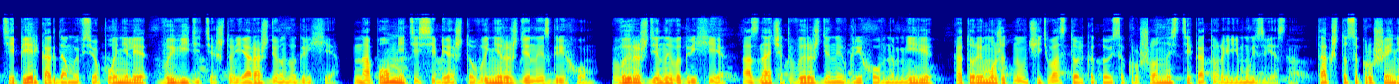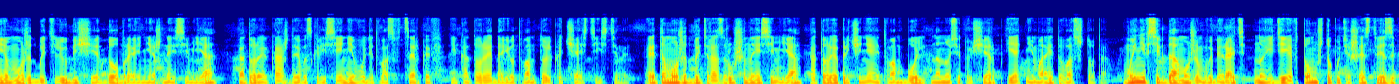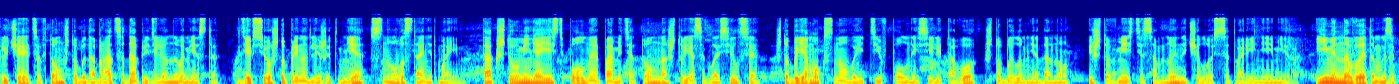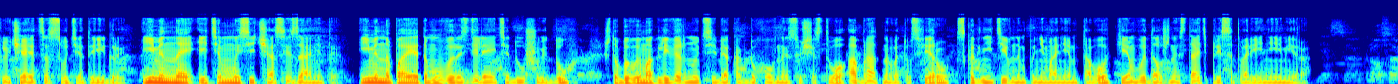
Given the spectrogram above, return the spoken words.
Теперь, когда мы все поняли, вы видите, что я рожден во грехе. Напомните себе, что вы не рождены с грехом. Вы рождены во грехе, а значит, вы рождены в греховном мире, который может научить вас только той сокрушенности, которая ему известна. Так что сокрушением может быть любящая, добрая, нежная семья, которая каждое воскресенье водит вас в церковь и которая дает вам только часть истины. Это может быть разрушенная семья, которая причиняет вам боль, наносит ущерб и отнимает у вас что-то. Мы не всегда можем выбирать, но идея в том, что путешествие заключается в том, чтобы добраться до определенного места, где все, что принадлежит мне, снова станет моим. Так что у меня есть полная память о том, на что я согласился, чтобы я мог снова идти в полной силе того, что было мне дано, и что вместе со мной началось сотворение мира. Именно в этом и заключается суть этой игры. Именно этим мы сейчас и заняты. Именно поэтому вы разделяете душу и дух, чтобы вы могли вернуть себя как духовное существо обратно в эту сферу с когнитивным пониманием того, кем вы должны стать при сотворении мира.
